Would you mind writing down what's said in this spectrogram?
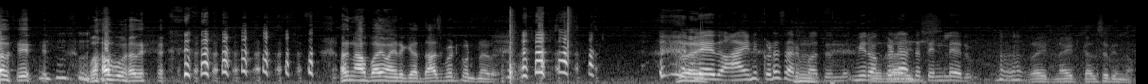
అదే బాబు అదే. అది నా భయం. ఆయనకి దాచిపెట్టుకుంటున్నాడు. లేదు ఆయనకు కూడా సరిపోతుంది. మీరు ఒక్కడే అంత తినలేరు. రైట్ నైట్ కలిసి తిందాం.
